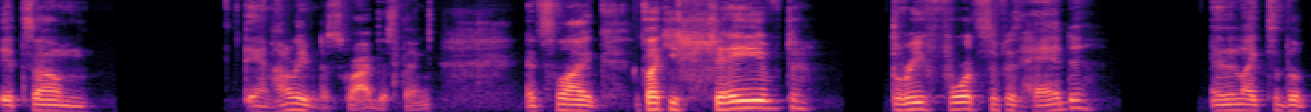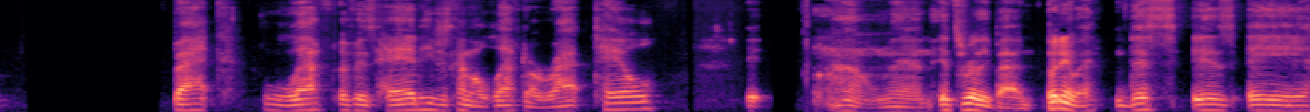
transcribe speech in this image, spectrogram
It's um damn, how do I even describe this thing? It's like it's like he shaved three fourths of his head and then like to the back left of his head he just kind of left a rat tail. Oh man, it's really bad. But anyway, this is a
